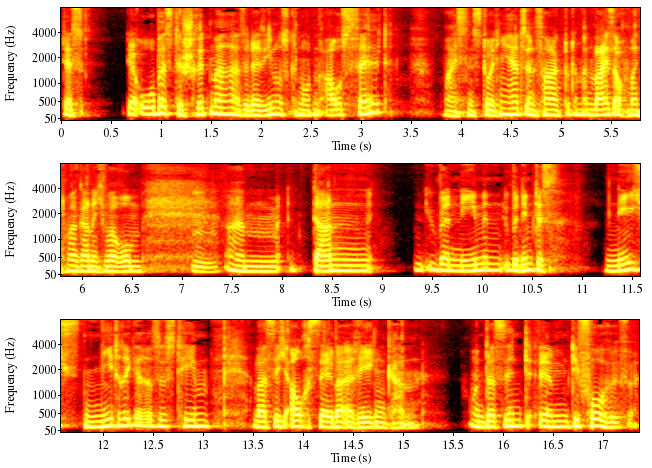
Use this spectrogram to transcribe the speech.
das, der oberste Schrittmacher, also der Sinusknoten, ausfällt, meistens durch einen Herzinfarkt oder man weiß auch manchmal gar nicht warum, mhm. ähm, dann übernehmen, übernimmt das nächst niedrigere System, was sich auch selber erregen kann. Und das sind ähm, die Vorhöfe.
